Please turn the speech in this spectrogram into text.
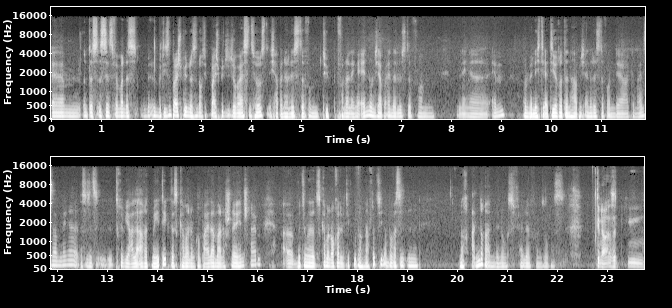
Ähm, und das ist jetzt, wenn man das mit diesen Beispielen, das sind auch die Beispiele, die du meistens hörst, ich habe eine Liste vom Typ von der Länge n und ich habe eine Liste von Länge m. Und wenn ich die addiere, dann habe ich eine Liste von der gemeinsamen Länge. Das ist jetzt äh, triviale Arithmetik, das kann man im Compiler mal noch schnell hinschreiben, äh, beziehungsweise das kann man auch relativ gut noch nachvollziehen. Aber was sind denn noch andere Anwendungsfälle von sowas? Genau, also hm,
